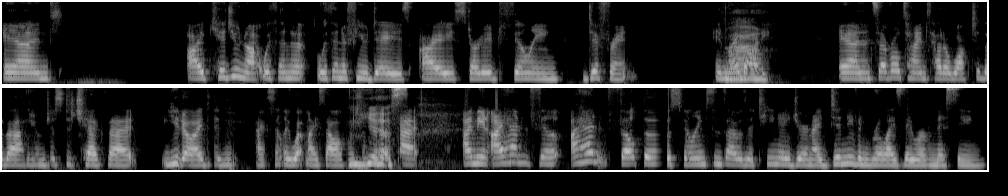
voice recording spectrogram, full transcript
And I kid you not, within a within a few days, I started feeling different in my wow. body. And several times had to walk to the bathroom just to check that, you know, I didn't accidentally wet myself or something yes. like that. I mean, I hadn't felt I hadn't felt those feelings since I was a teenager, and I didn't even realize they were missing.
